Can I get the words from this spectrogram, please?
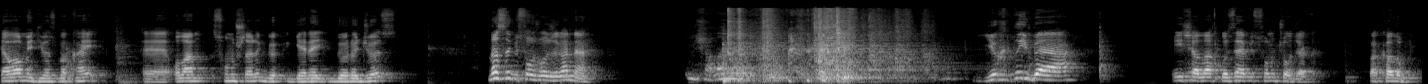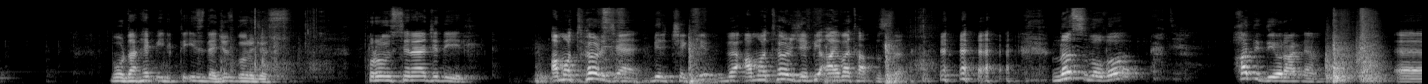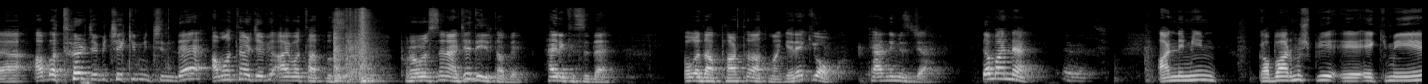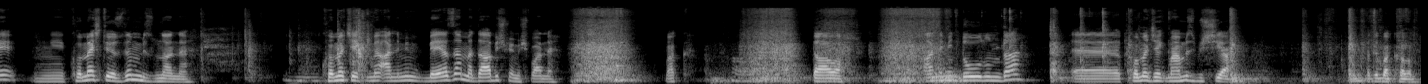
Devam ediyoruz bakay. Ee, olan sonuçları gö- gere- göreceğiz. Nasıl bir sonuç olacak anne? İnşallah? Yıktı be. İnşallah güzel bir sonuç olacak. Bakalım. Buradan hep birlikte izleyeceğiz, göreceğiz. Profesyonelce değil. Amatörce bir çekim ve amatörce bir ayva tatlısı. Nasıl olur? Hadi diyor annem. Ee, amatörce bir çekim içinde amatörce bir ayva tatlısı. Profesyonelce değil tabi. Her ikisi de. O kadar partal atma gerek yok. Kendimizce. Değil mi anne? Evet. Annemin kabarmış bir e, ekmeği e, kömeç diyoruz değil mi biz bunu anne? Kömeç ekmeği annemin beyaz ama daha pişmemiş bu anne. Bak. Daha var. Annemin doğulunda e, kömeç ekmeğimiz bir şey ya. Hadi bakalım.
